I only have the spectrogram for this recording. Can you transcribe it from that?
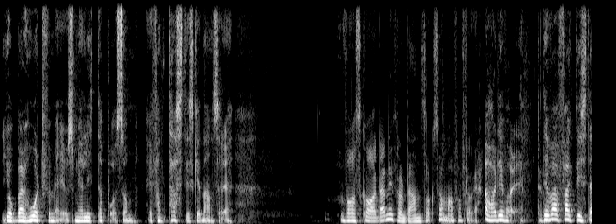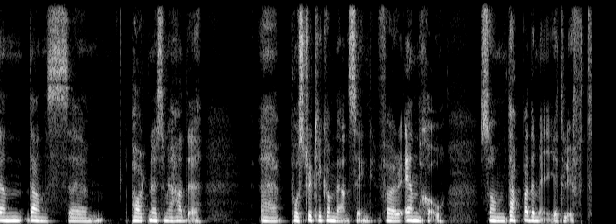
jobbar hårt för mig och som jag litar på. Som är fantastiska dansare. Var skadan ifrån dans också om man får fråga? Ja, det var det. Det var faktiskt en danspartner som jag hade eh, på Strictly Come Dancing för en show. Som tappade mig i ett lyft.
